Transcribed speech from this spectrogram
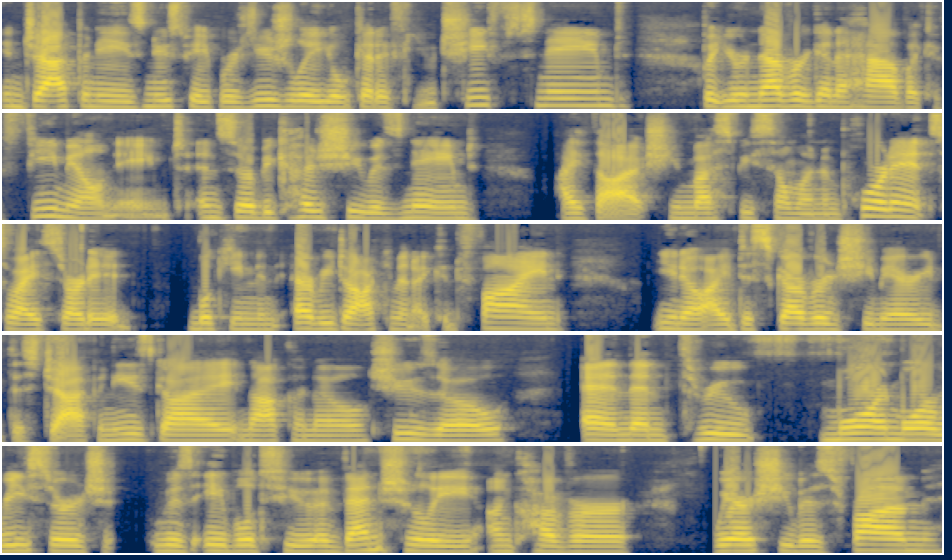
In Japanese newspapers, usually you'll get a few chiefs named, but you're never going to have like a female named. And so because she was named, I thought she must be someone important. So I started looking in every document I could find. You know, I discovered she married this Japanese guy, Nakano Chuzo. And then through more and more research was able to eventually uncover where she was from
